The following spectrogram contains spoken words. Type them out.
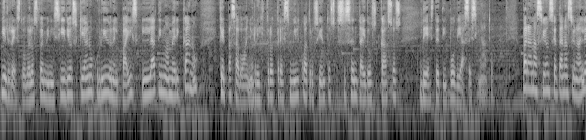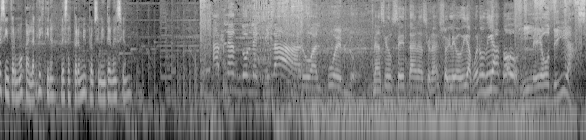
y el resto de los feminicidios que han ocurrido en el país latinoamericano que el pasado año registró 3.462 casos de este tipo de asesinato. Para Nación Z Nacional les informó Carla Cristina. Les espero en mi próxima intervención. Hablándole claro al pueblo. Nación Z Nacional, soy Leo Díaz. Buenos días a todos. Leo Díaz,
